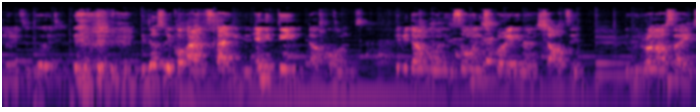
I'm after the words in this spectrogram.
glory to god they just wake up and start living anything that comes maybe that morning someone is quarreling and shouting they will run outside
